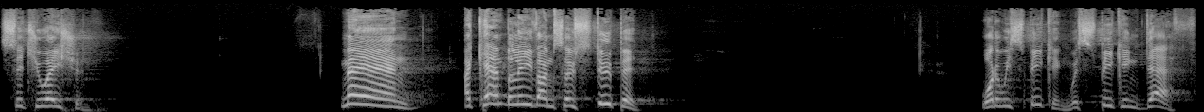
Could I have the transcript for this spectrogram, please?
situation. Man, I can't believe I'm so stupid. What are we speaking? We're speaking death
